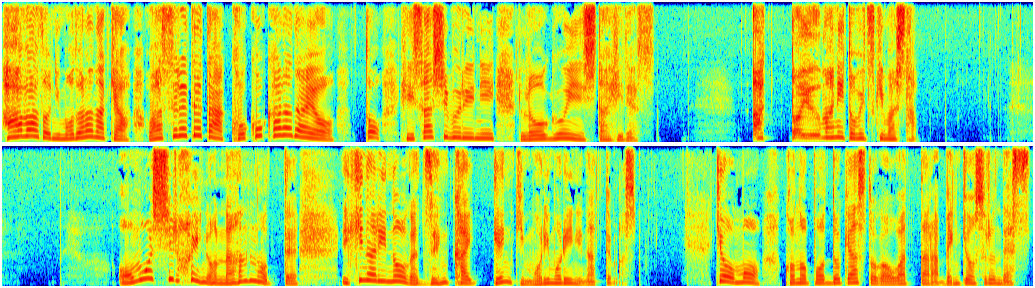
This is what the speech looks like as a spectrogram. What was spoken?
ハーバードに戻らなきゃ忘れてたここからだよと久しぶりにログインした日です。あっという間に飛びつきました。面白いのなんのって、いきなり脳が全開、元気もりもりになってます。今日もこのポッドキャストが終わったら勉強するんです。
